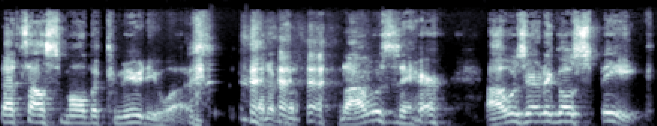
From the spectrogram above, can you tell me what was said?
That's how small the community was. but, but, I was there. I was there to go speak.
